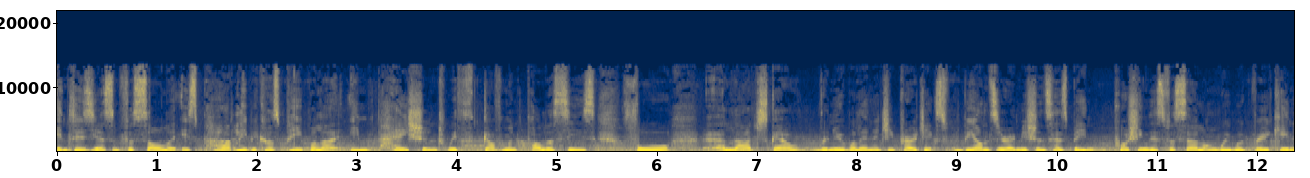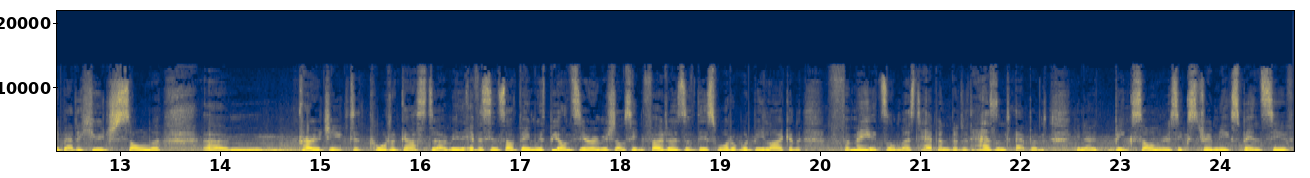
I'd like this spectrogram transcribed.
enthusiasm for solar is partly because people are impatient with government policies for uh, large scale renewable energy projects. Beyond Zero Emissions has been pushing this for so long. We were very keen about a huge solar um, project at Port Augusta. I mean, ever since I've been with Beyond Zero Emissions, I've seen photos of this, what it would be like. And for me, it's almost happened, but it hasn't happened. You know, big solar is extremely expensive.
